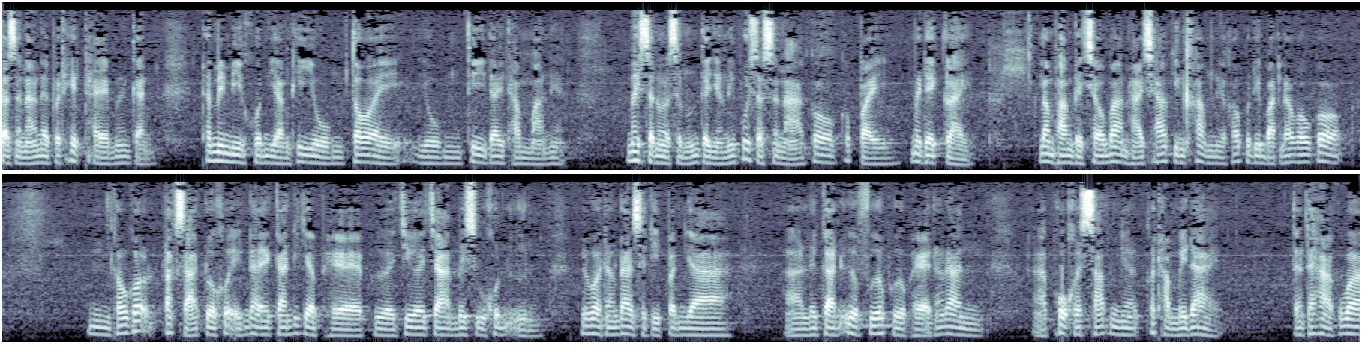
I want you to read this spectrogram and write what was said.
ศาสนาในประเทศไทยเหมือนกัน ถ้าไม่มีคนอย่างที่โยมต้อยโยมที่ได้ทำมาเนี่ย ไม่สนับสนุนกันอย่างนี้ผู้ศาสนาก็ก็ไปไม่ได้ไกลลำพังแต่ชาวบ้านหาเช้ากินข้าเนี่ยเขาปฏิบัติแล้วเขาก็เขาก็รักษาตัวเขาเองได้การที่จะแผ่เผื่อเจือจานไปสู่คนอื่น ไม่ว่าทางด้านสติปัญญาหรือการเอื้อเฟื้อเผื่อแผ่ทางด้านโภคทรัพย์เนี่ยก็ทำไม่ได้ แต่ถ้าหากว่า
